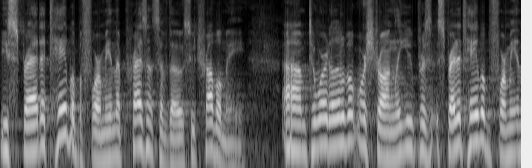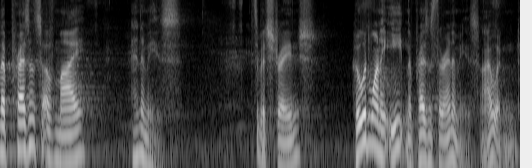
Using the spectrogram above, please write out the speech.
You spread a table before me in the presence of those who trouble me. Um, to word a little bit more strongly, you spread a table before me in the presence of my enemies. It's a bit strange. Who would want to eat in the presence of their enemies? I wouldn't.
